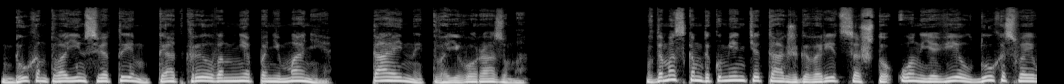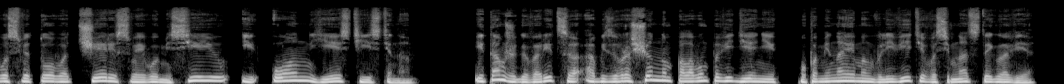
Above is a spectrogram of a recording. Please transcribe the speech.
Духом Твоим святым Ты открыл во мне понимание тайны Твоего разума. В дамасском документе также говорится, что Он явил Духа Своего Святого через Своего Мессию, и Он есть истина. И там же говорится об извращенном половом поведении, упоминаемом в Левите в 18 главе,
